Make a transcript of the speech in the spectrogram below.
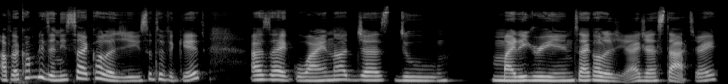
after completing the psychology certificate, I was like, why not just do my degree in psychology? I just start, right?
